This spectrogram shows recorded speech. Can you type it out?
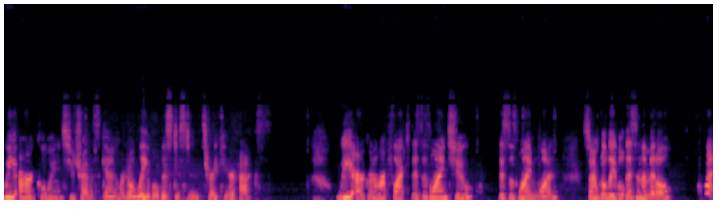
we are going to try this again. We're going to label this distance right here, x. We are going to reflect, this is line 2, this is line 1. So I'm going to label this in the middle, y.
